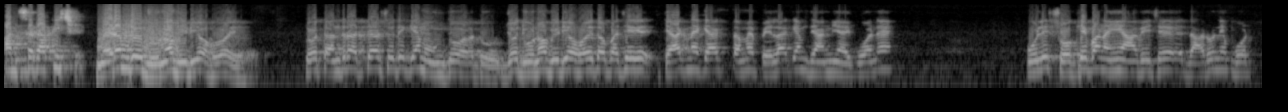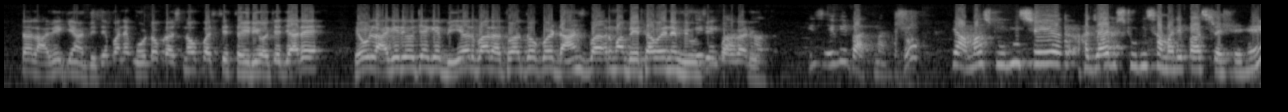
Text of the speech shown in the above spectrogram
આન્સર આપી છે. મેડમ જો જૂનો વીડિયો હોય તો તંત્ર અત્યાર સુધી કેમ ઊંઘતું હતું? જો જૂનો વીડિયો હોય તો પછી ક્યાંક ને ક્યાંક તમે પહેલા કેમ ધ્યાન નહીં આપ્યું? અને પોલીસ ચોકી પણ અહીં આવી છે દારૂની બોટલ આવી ક્યાં હતી તે પણ એક મોટો પ્રશ્ન ઉપસ્થિત થઈ રહ્યો છે જ્યારે એવું લાગી રહ્યું છે કે બિયર બાર અથવા તો કોઈ ડાન્સ બારમાં બેઠા હોય ને મ્યુઝિક વગાડ્યું इस एवी बात ना करो कि आमा स्टूडेंट्स से हजार स्टूडेंट्स हमारे पास रहते हैं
